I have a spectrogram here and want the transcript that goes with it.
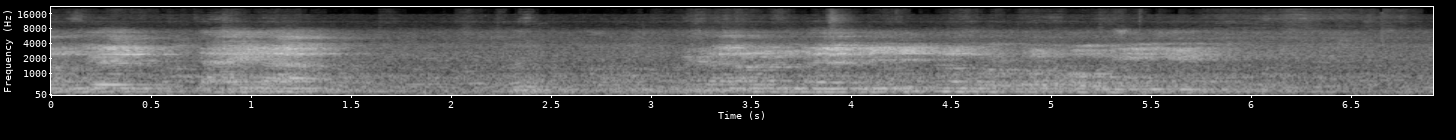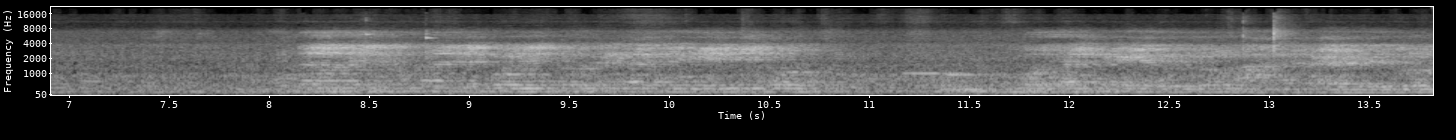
మనకి డైన విధానం నిన్న ప్రోటోకాల్కి ఉదాహరణకి పోలీసు ఏదో భోజనకి ఎదురు మానక ఎదురు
